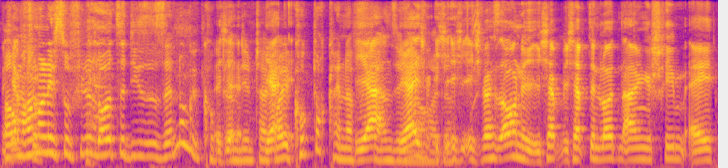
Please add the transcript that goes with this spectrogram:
Warum hab haben noch nicht so viele Leute diese Sendung geguckt Ich- an dem Tag? ja, Weil guckt doch keiner ja, Fernsehen ja ich, heute. ich, ich, ich weiß auch nicht. Ich habe ich hab den Leuten allen geschrieben, ey,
